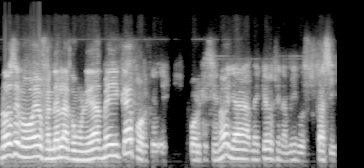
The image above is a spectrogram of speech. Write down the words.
no se me vaya a ofender la comunidad médica porque, porque si no ya me quedo sin amigos, casi.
